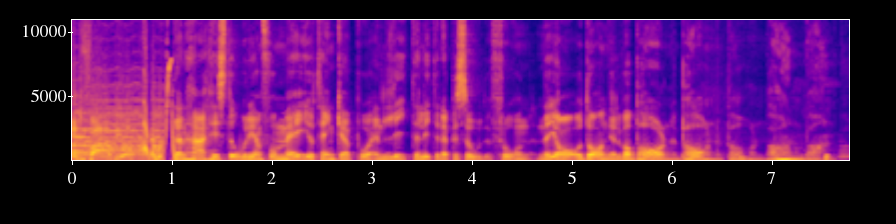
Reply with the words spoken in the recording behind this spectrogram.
ed Fabio. Den här historien får mig att tänka på en liten, liten episod från när jag och Daniel var barn. Barn, barn. Barn, barn.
